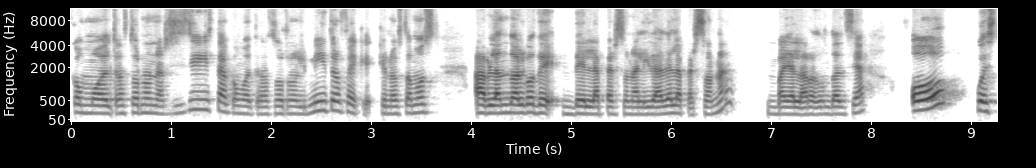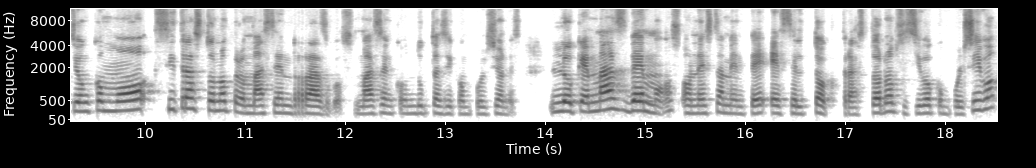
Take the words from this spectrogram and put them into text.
como el trastorno narcisista, como el trastorno limítrofe, que, no estamos hablando algo de la personalidad de la persona, vaya la redundancia, o cuestión como sí trastorno, pero más en rasgos, más en conductas y compulsiones. Lo que más vemos, honestamente, es el TOC, trastorno obsesivo compulsivo,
